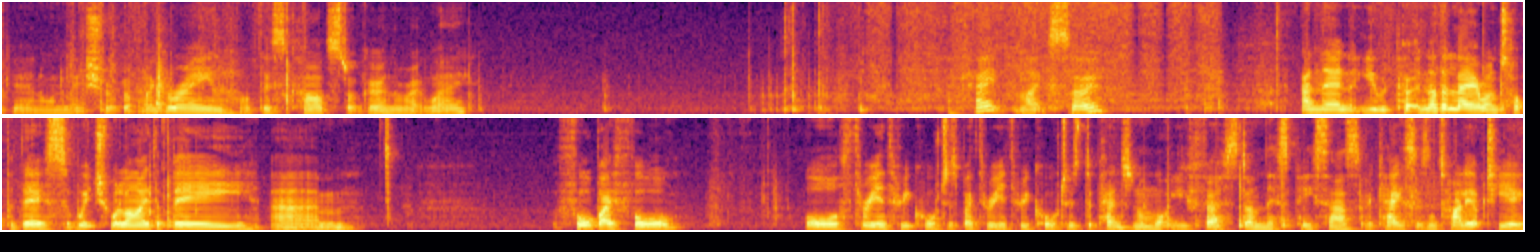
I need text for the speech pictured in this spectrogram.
Again I want to make sure I've got my grain of this cardstock going the right way. Okay like so. And then you would put another layer on top of this which will either be um, 4 by 4 or three and three quarters by three and three quarters depending on what you've first done this piece as okay? So it's entirely up to you.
